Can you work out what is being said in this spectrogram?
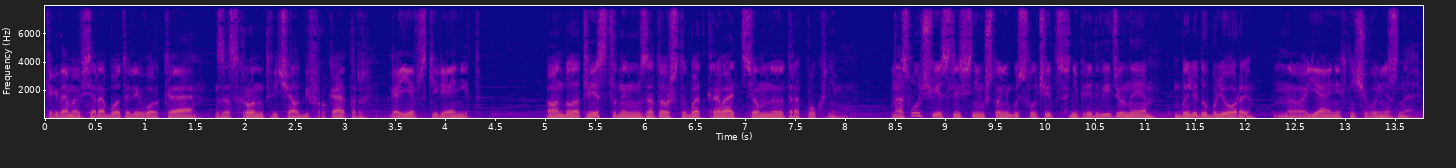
Когда мы все работали в ОРКА, за схрон отвечал бифуркатор Гаевский Леонид. Он был ответственным за то, чтобы открывать темную тропу к нему. На случай, если с ним что-нибудь случится непредвиденное, были дублеры, но я о них ничего не знаю.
